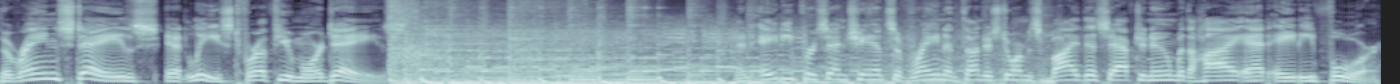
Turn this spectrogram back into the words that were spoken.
The rain stays at least for a few more days. An 80% chance of rain and thunderstorms by this afternoon with a high at 84.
